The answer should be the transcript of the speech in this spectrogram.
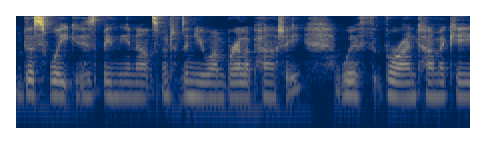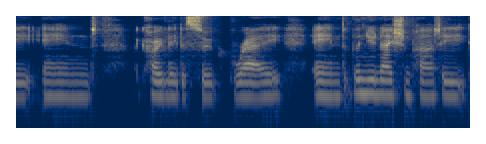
this week has been the announcement of the new umbrella party with Brian Tamaki and co-leader Sue Gray and the New Nation Party,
